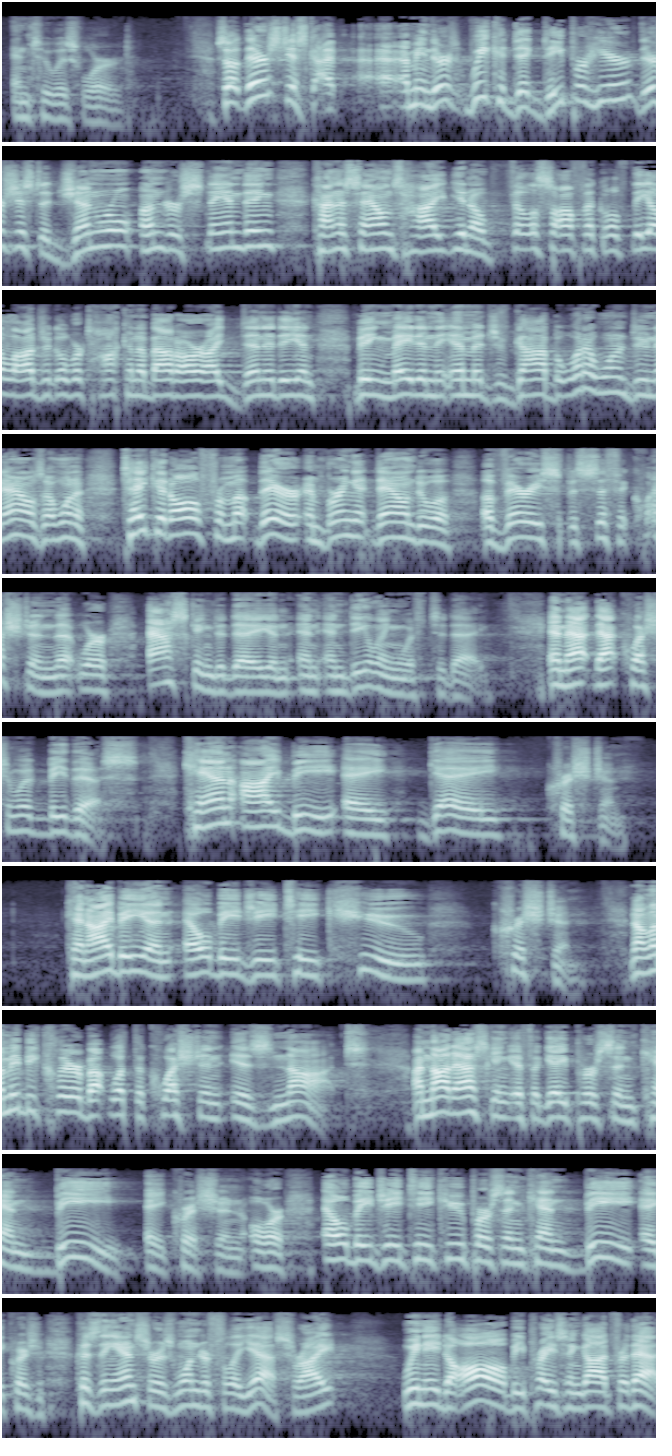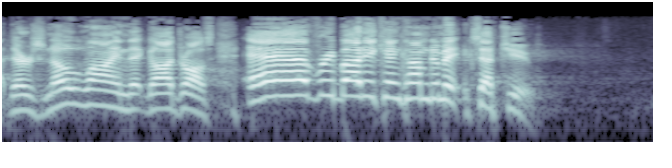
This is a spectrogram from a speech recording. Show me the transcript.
and to His Word. So there's just, I, I, mean, there's, we could dig deeper here. There's just a general understanding, kind of sounds high, you know, philosophical, theological. We're talking about our identity and being made in the image of God. But what I want to do now is I want to take it all from up there and bring it down to a, a very specific question that we're asking today and, and, and dealing with today. And that, that question would be this can I be a gay Christian? Can I be an LBGTQ Christian? Now, let me be clear about what the question is not. I'm not asking if a gay person can be a Christian or LBGTQ person can be a Christian, because the answer is wonderfully yes, right? We need to all be praising God for that. There's no line that God draws. Everybody can come to me except you,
